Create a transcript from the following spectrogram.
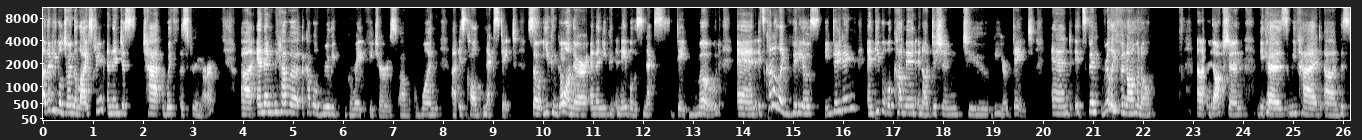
other people join the live stream and then just chat with the streamer. Uh, and then we have a, a couple really great features. Um, one uh, is called Next Date. So you can go on there and then you can enable Next Date mode. And it's kind of like video speed dating, and people will come in and audition to be your date. And it's been really phenomenal uh, adoption because we've had uh, this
